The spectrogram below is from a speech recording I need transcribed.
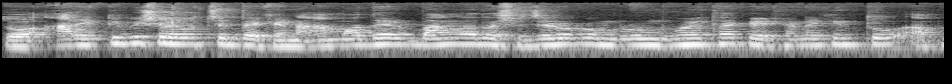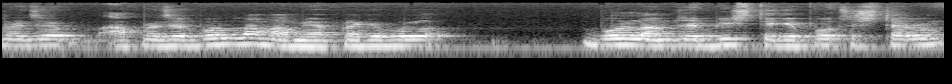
তো আরেকটি বিষয় হচ্ছে, দেখেন আমাদের বাংলাদেশে যেরকম রুম হয়ে থাকে, এখানে কিন্তু আপনি যে আপনি যে বললাম, আমি আপনাকে বল- বললাম যে বিশ থেকে পঁচিশটা রুম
